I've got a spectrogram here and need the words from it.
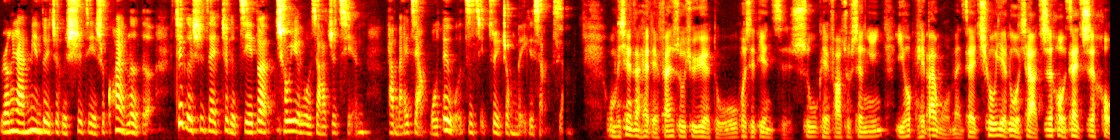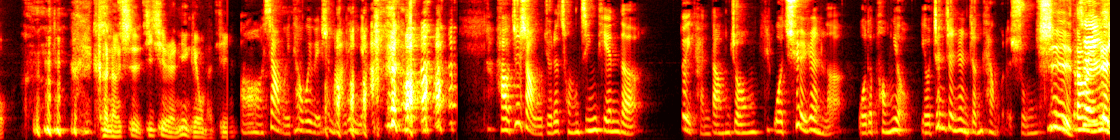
仍然面对这个世界是快乐的。这个是在这个阶段秋叶落下之前，坦白讲，我对我自己最终的一个想象。我们现在还得翻书去阅读，或是电子书可以发出声音，以后陪伴我们在秋叶落下之后，在之后，可能是机器人念给我们听。哦，吓我一跳，我以为是玛利亚。好，至少我觉得从今天的对谈当中，我确认了。我的朋友有真正认真看我的书，是当然认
